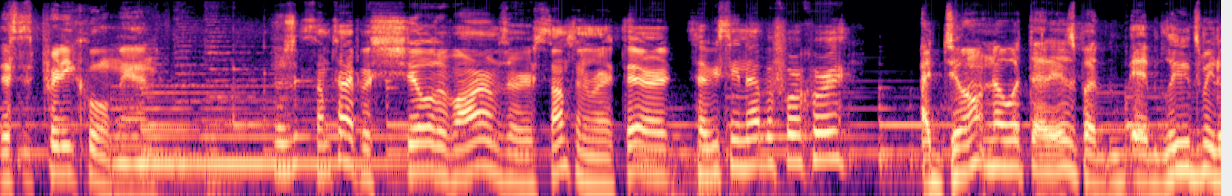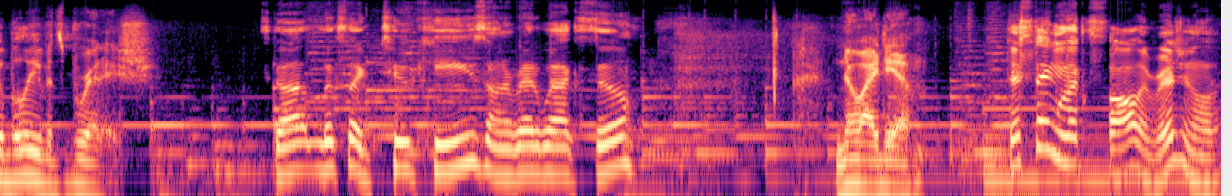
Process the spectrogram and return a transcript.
This is pretty cool, man. There's some type of shield of arms or something right there. Have you seen that before, Corey? I don't know what that is, but it leads me to believe it's British. It's got, looks like two keys on a red wax seal. No idea. This thing looks all original.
